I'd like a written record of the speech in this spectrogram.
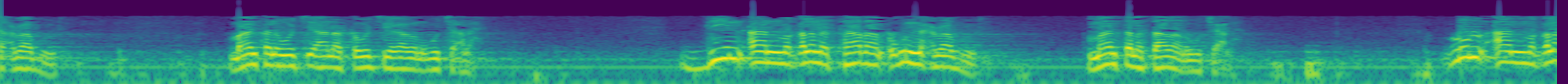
necbaa buu yidhi maantana weji aan arko wejigaagaan ugu jeclaa diin aan maqlana taadaan ugu necbaa buu yidhi. Maantana taadaan ugu jeclaa dhul aan maqlo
